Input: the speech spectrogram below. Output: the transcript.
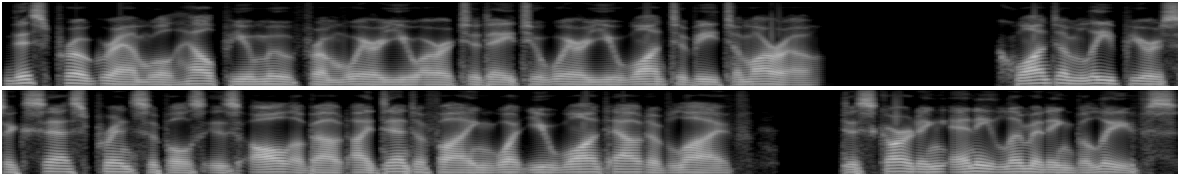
This program will help you move from where you are today to where you want to be tomorrow. Quantum Leap Your Success Principles is all about identifying what you want out of life, discarding any limiting beliefs,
